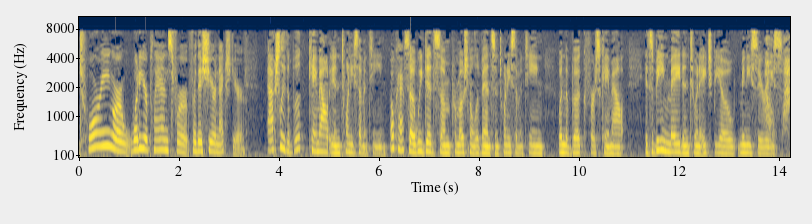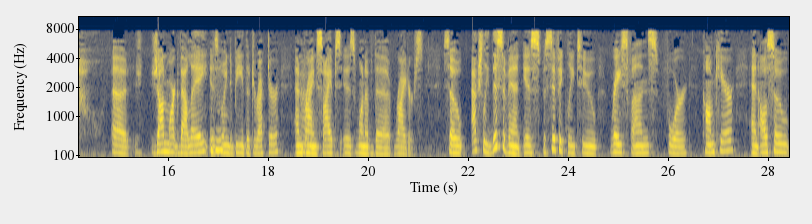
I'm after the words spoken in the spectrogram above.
touring or what are your plans for, for this year, next year? Actually, the book came out in 2017. Okay. So we did some promotional events in 2017 when the book first came out. It's being made into an HBO miniseries. Oh, wow. Uh, Jean-Marc Vallée is going to be the director, and Brian Sipes is one of the writers. So actually, this event is specifically to raise funds for ComCare And also,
